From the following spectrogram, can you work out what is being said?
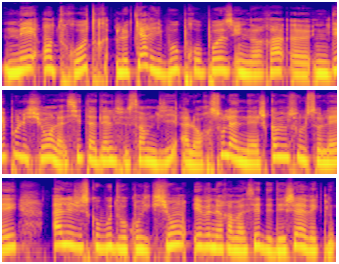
Mais entre autres, le Caribou propose euh, une, dépollution à la citadelle ce samedi. Alors, sous la neige comme sous le soleil, allez jusqu'au bout de vos convictions et venez ramasser des déchets avec nous.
